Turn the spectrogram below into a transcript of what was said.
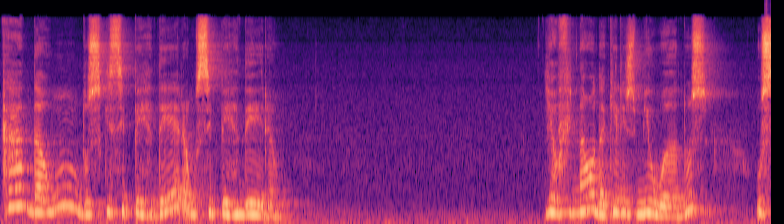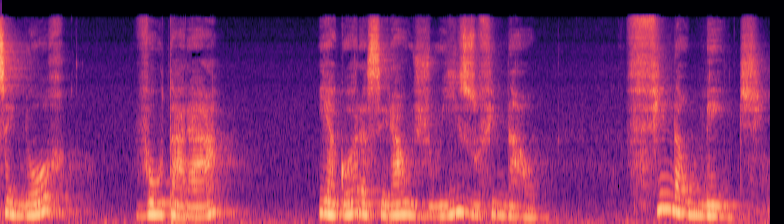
cada um dos que se perderam se perderam. E ao final daqueles mil anos, o Senhor voltará e agora será o juízo final. Finalmente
